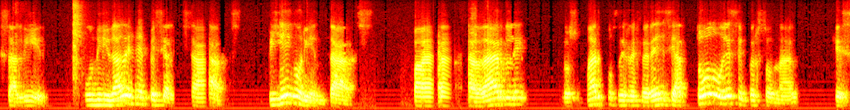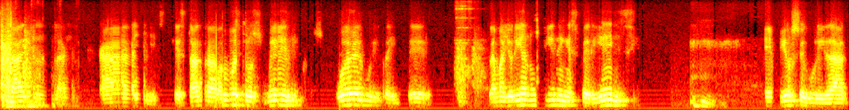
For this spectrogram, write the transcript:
salir unidades especializadas, bien orientadas, para darle los marcos de referencia a todo ese personal que está en las calles, que está trabajando, nuestros médicos, vuelvo y reitero, la mayoría no tienen experiencia en bioseguridad,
